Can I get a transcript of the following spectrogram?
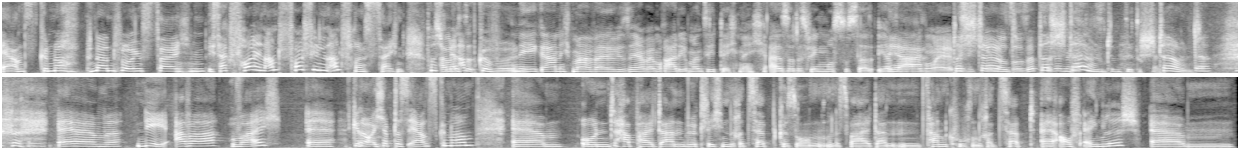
ernst genommen, in Anführungszeichen. Mhm. Ich sag voll, in voll viel in Anführungszeichen. Das muss ich Aber mir abgewöhnen. Nee, gar nicht mal, weil wir sind ja beim Radio, man sieht dich nicht. Also deswegen musst du es ja, ja, sagen, weil das wenn stimmt, ich nur so sitze, das stimmt. Stimmt. Ja. ähm, nee, aber wo war ich? Äh, genau, ich habe das ernst genommen ähm, und habe halt dann wirklich ein Rezept gesungen. Und es war halt dann ein Pfannkuchenrezept äh, auf Englisch. Ähm,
